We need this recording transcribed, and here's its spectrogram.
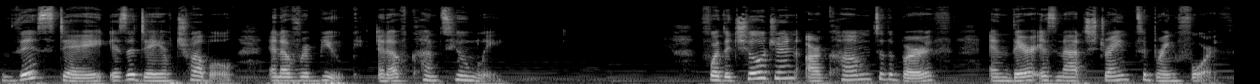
This day is a day of trouble, and of rebuke, and of contumely. For the children are come to the birth, and there is not strength to bring forth.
